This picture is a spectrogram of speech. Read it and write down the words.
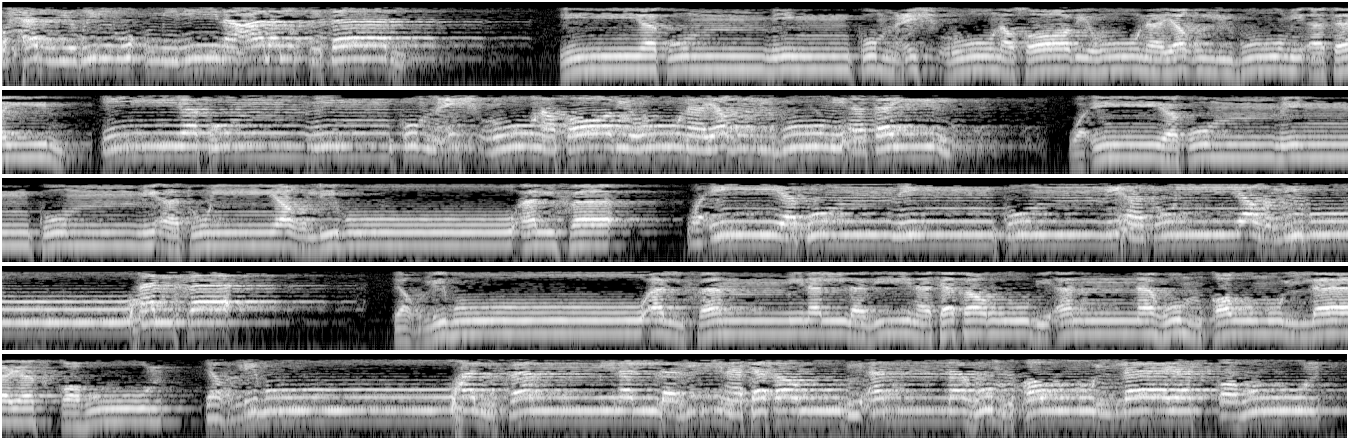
يحرض المؤمنين على القتال إن يكن منكم عشرون صابرون يغلبوا مئتين إن يكن منكم عشرون صابرون يغلبوا مئتين وإن يكن منكم مئة يغلبوا ألفا. وإن يكن منكم مئة يغلبوا ألفا. يغلبوا ألفا من الذين كفروا بأنهم قوم لا يفقهون. يغلبوا ألفا من الذين كفروا بأنهم قوم لا يتقهون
